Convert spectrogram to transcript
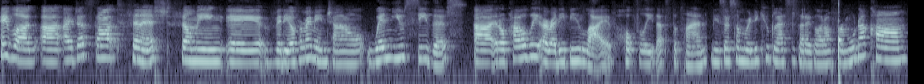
Hey vlog, uh, I just got finished filming a video for my main channel. When you see this, uh, it'll probably already be live. Hopefully, that's the plan. These are some really cute glasses that I got on Firmoo.com.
